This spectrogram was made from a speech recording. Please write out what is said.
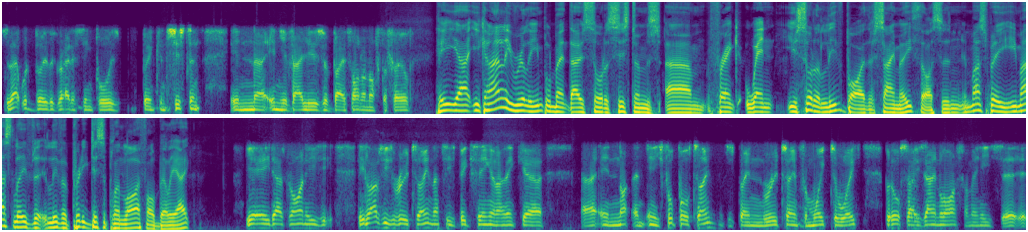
So that would be the greatest thing, Paul, being consistent in uh, in your values of both on and off the field. He, uh, you can only really implement those sort of systems, um, Frank, when you sort of live by the same ethos, and it must be he must live live a pretty disciplined life, old bellyache. Yeah, he does, Ryan. He's, he loves his routine. That's his big thing, and I think. Uh, uh, in not in his football team. It's just been routine from week to week, but also his own life. I mean, he's uh,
